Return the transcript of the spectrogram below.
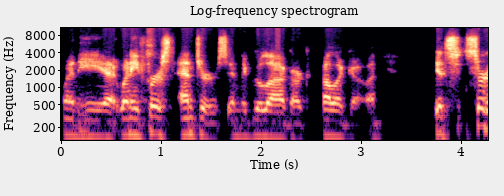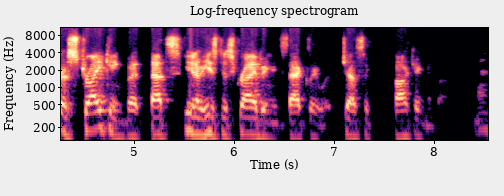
when he uh, when he first enters in the gulag archipelago and it's sort of striking, but that's you know he's describing exactly what Jessica's talking about. Yeah.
